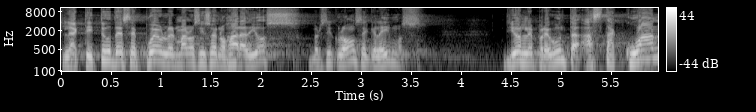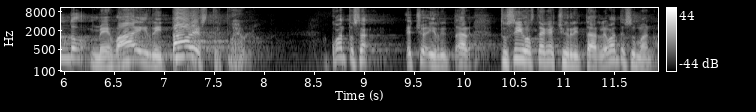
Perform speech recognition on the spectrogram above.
La actitud de ese pueblo, hermanos, hizo enojar a Dios. Versículo 11 que leímos. Dios le pregunta, ¿hasta cuándo me va a irritar este pueblo? ¿Cuántos han hecho irritar? Tus hijos te han hecho irritar. Levante su mano.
